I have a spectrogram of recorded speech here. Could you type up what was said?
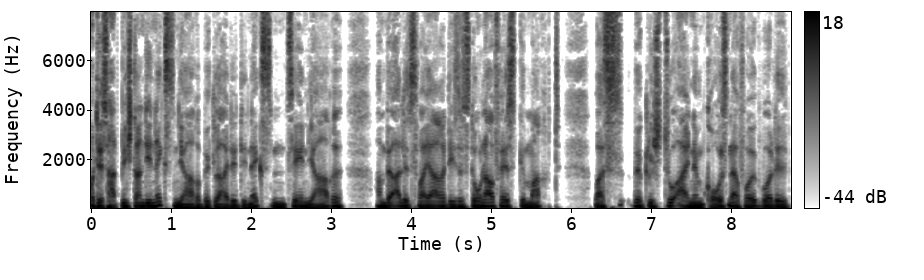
und das hat mich dann die nächsten Jahre begleitet. Die nächsten zehn Jahre haben wir alle zwei Jahre dieses Donaufest gemacht, was wirklich zu einem großen Erfolg wurde. Ich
